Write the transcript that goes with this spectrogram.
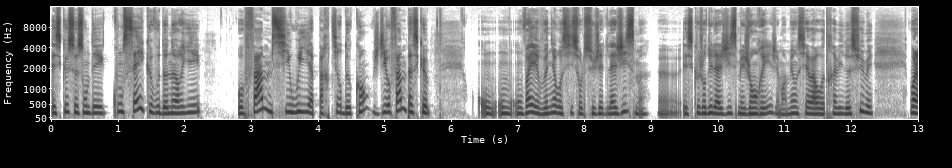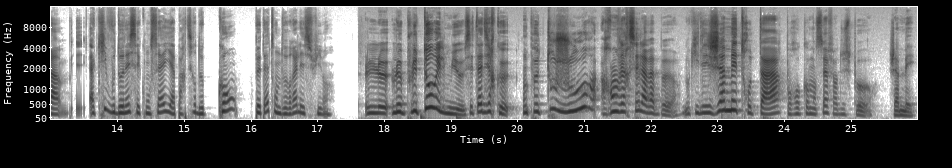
Est-ce que ce sont des conseils que vous donneriez aux femmes Si oui, à partir de quand? Je dis aux femmes parce que on, va y revenir aussi sur le sujet de l'agisme. Euh, est-ce qu'aujourd'hui l'agisme est genré? J'aimerais bien aussi avoir votre avis dessus. Mais voilà, à qui vous donnez ces conseils? Et à partir de quand peut-être on devrait les suivre? Le, plus tôt est le mieux. C'est-à-dire que on peut toujours renverser la vapeur. Donc il n'est jamais trop tard pour recommencer à faire du sport. Jamais.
